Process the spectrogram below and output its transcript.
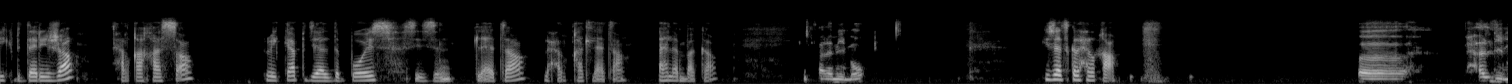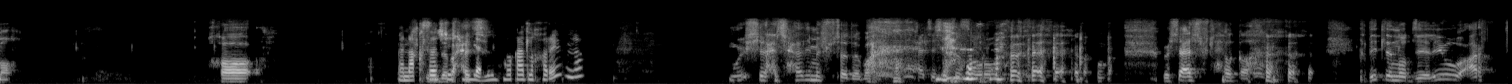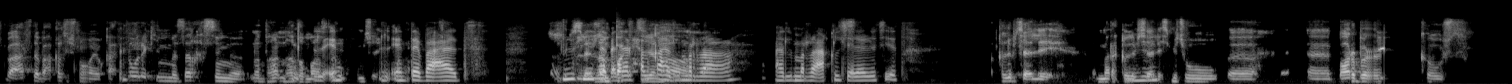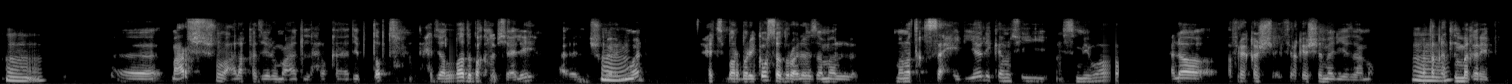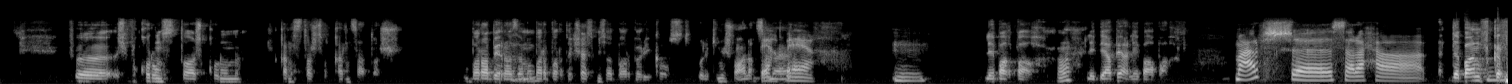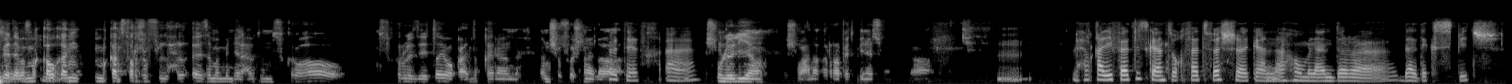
Geek بالدارجة حلقة خاصة. recap ديال The Boys saison ثلاثة الحلقة ثلاثة. أهلا بك. على ميمو. كي جاتك الحلقة؟ أه بحال ديما. واخا ما ناقصاتش شي حاجة على الحلقات الآخرين؟ لا. شي حاجة شحال ما شفتها دابا. حتى شي تصوروا باش عاد شفت الحلقة. خديت les notes ديالي وعرفت ما عرفت دابا عقلت شنو غيوقع فيها ولكن مازال خصني فهمتي؟ الانطباعات. شنو سميتها بعد الحلقة هاد. المرة هاد المرة عقلتي على le titre قلبت عليه. مرة قلبت. عليه. سميتو Barbary Coast مهم. ما عرفتش شنو العلاقة ديالو مع هذه الحلقة هذه بالضبط. حيت يلاه دابا قلبت عليه على شنو. العنوان حيت Barbary Coast هضروا على زعما المناطق الساحلية اللي كانوا تيسميوها على أفريقيا أفريقيا الشمالية زعما. منطقة المغرب. ف شوف القرون 16 قرون القرن 16 القرن 19 برابرة زعما. بربر داكشي علاش سميتها Barbary Coast ولكن شنو علاقتها مع. les barbares ها les berbères les barbares ما عرفش آه، صراحة. دابا نفكر فيها دابا نبقاو غن- نبقى نتفرجوا في الحلقة زعما ملي نعاودو نفكروها ونفكروا les détails وقعد نقرا نشوفوا شنو آه شنو le lien شنو على الرابط بيناتهم. مم. الحلقة اللي فاتت كانت وقفات فاش كان Homelander دار داك ال speech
